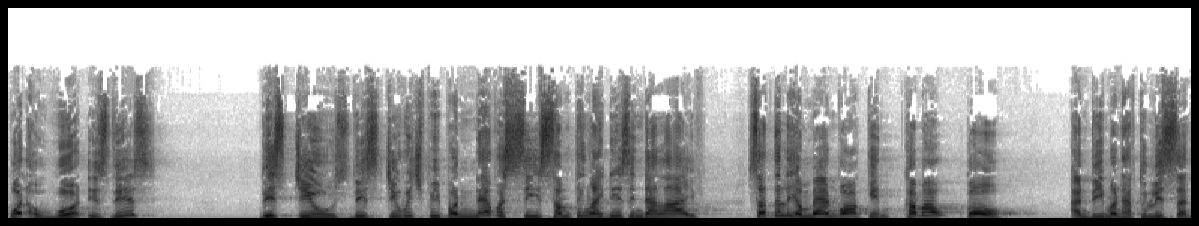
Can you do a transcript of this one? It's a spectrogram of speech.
What a word is this? These Jews, these Jewish people never see something like this in their life. Suddenly a man walk in, come out, go. And demon have to listen.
